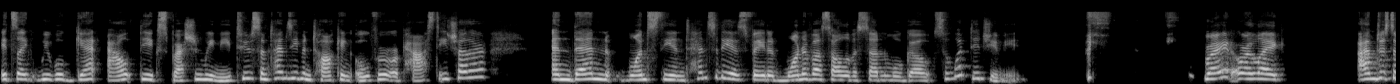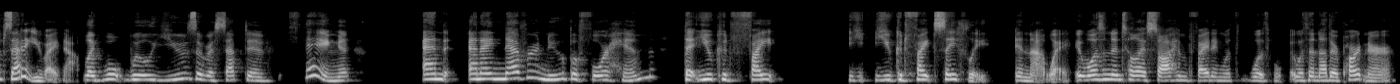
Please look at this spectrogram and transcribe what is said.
it's like we will get out the expression we need to sometimes even talking over or past each other. And then once the intensity has faded one of us all of a sudden will go so what did you mean? Right? Or like i'm just upset at you right now. Like we'll we'll use a receptive thing. And and i never knew before him that you could fight you could fight safely in that way. It wasn't until I saw him fighting with with with another partner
